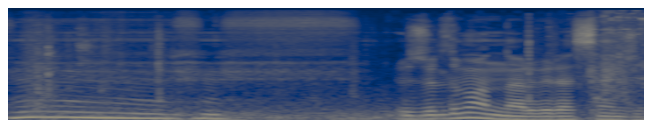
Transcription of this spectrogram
Hmm. Üzüldü mü onlar biraz sence?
